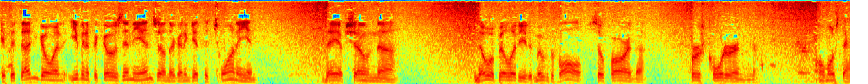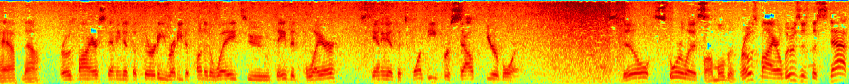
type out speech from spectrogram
If it doesn't go in, even if it goes in the end zone, they're going to get the 20, and they have shown uh, no ability to move the ball so far in the first quarter and almost a half now. Rosemeyer standing at the 30, ready to punt it away to David Blair, standing at the 20 for South Dearborn. Still scoreless. Fumbled Rosemeyer loses the snap.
